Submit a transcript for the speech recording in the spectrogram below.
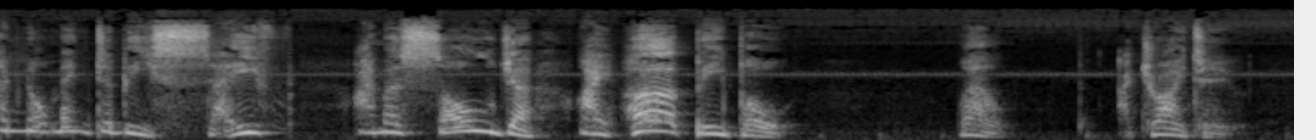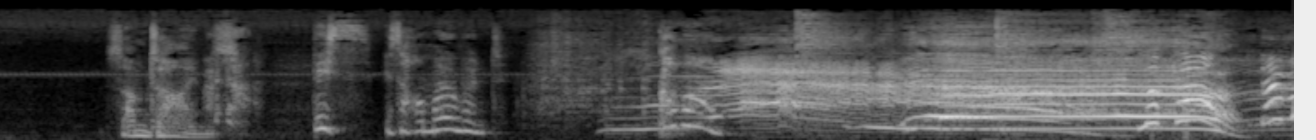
I'm not meant to be safe. I'm a soldier. I hurt people. Well, I try to. Sometimes. Uh, this is our moment. Come on. Look out! They're on!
